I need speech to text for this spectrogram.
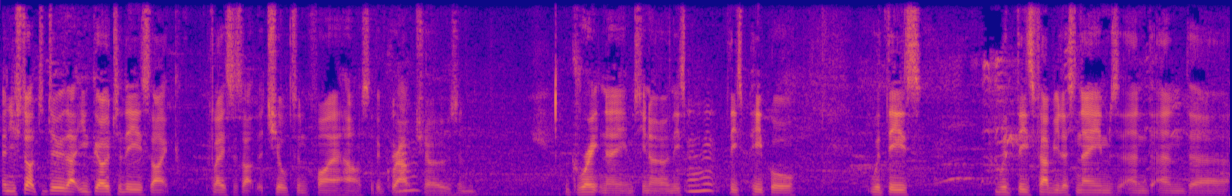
and you start to do that. You go to these like places like the Chiltern Firehouse or the Grouchos, and great names, you know, and these these people with these with these fabulous names and and uh,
